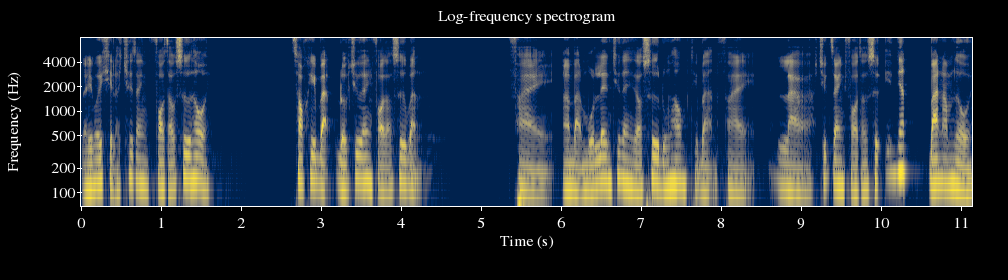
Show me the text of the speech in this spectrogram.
Đấy mới chỉ là chức danh phó giáo sư thôi. Sau khi bạn được chức danh phó giáo sư bạn phải à, bạn muốn lên chức danh giáo sư đúng không? Thì bạn phải là chức danh phó giáo sư ít nhất 3 năm rồi.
